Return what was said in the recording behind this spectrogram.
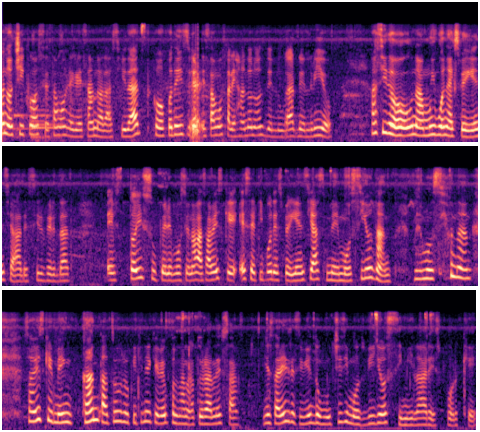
Bueno chicos, estamos regresando a la ciudad. Como podéis ver, estamos alejándonos del lugar del río. Ha sido una muy buena experiencia, a decir verdad. Estoy súper emocionada. Sabes que ese tipo de experiencias me emocionan, me emocionan. Sabes que me encanta todo lo que tiene que ver con la naturaleza. Y estaréis recibiendo muchísimos vídeos similares porque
